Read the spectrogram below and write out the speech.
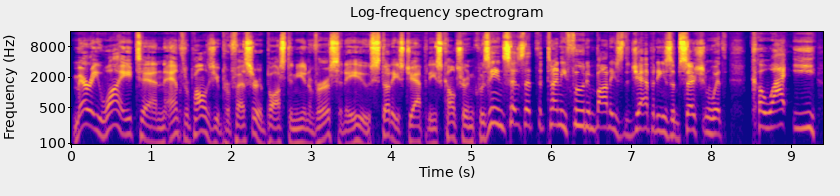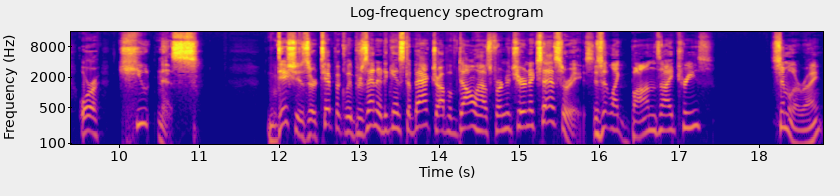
Merry White, an anthropology professor at Boston University who studies Japanese culture and cuisine, says that the tiny food embodies the Japanese obsession with kawaii or cuteness. Dishes are typically presented against a backdrop of dollhouse furniture and accessories. Is it like bonsai trees? Similar, right?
